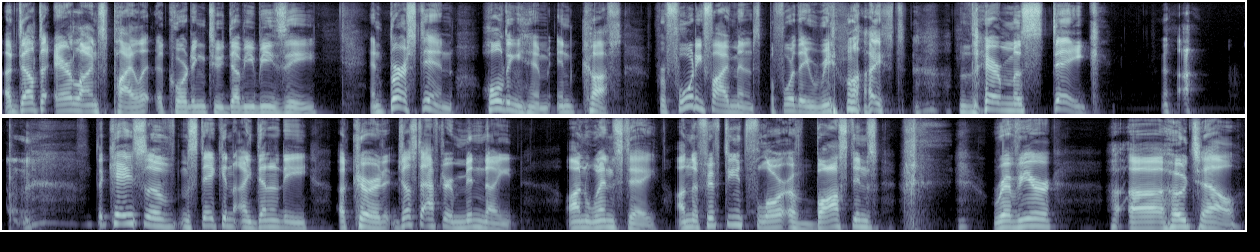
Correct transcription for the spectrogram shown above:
a Delta Airlines pilot, according to WBZ, and burst in, holding him in cuffs for 45 minutes before they realized their mistake. the case of mistaken identity occurred just after midnight on Wednesday on the 15th floor of Boston's Revere uh, Hotel.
